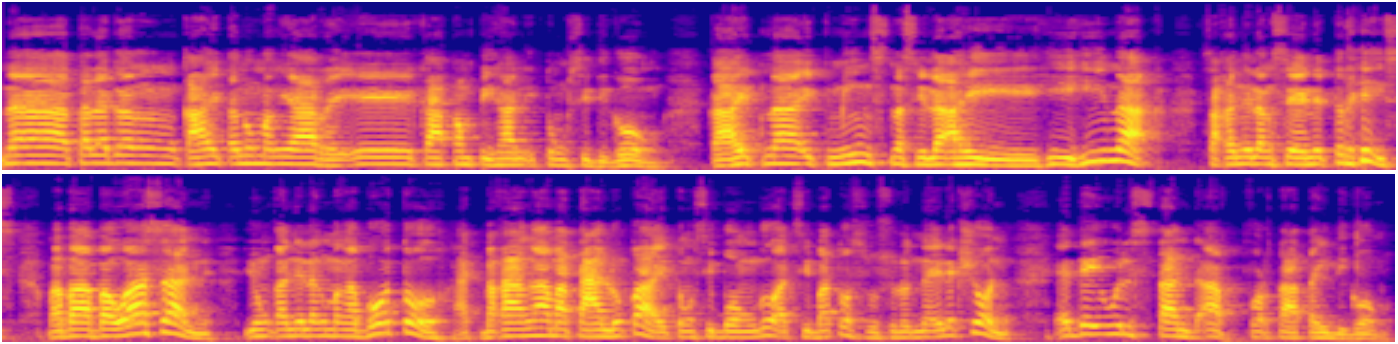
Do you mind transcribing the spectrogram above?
na talagang kahit anong mangyari, eh, kakampihan itong si Digong. Kahit na it means na sila ay hihina sa kanilang Senate race, mababawasan yung kanilang mga boto at baka nga matalo pa itong si Bongo at si Bato sa susunod na eleksyon, eh they will stand up for Tatay Digong.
